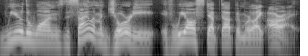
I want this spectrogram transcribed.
we're the ones, the silent majority, if we all stepped up and we're like, all right,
